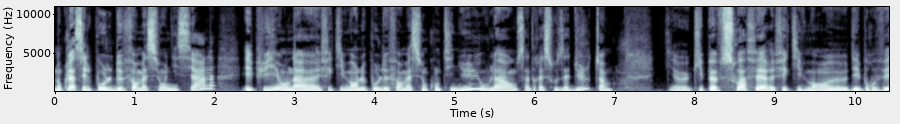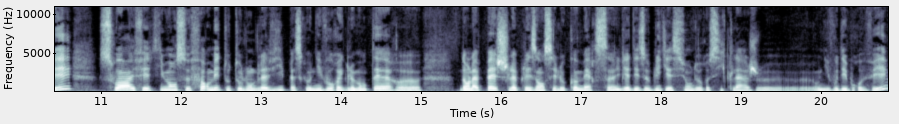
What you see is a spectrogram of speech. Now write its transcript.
Donc là, c'est le pôle de formation initiale. Et puis, on a effectivement le pôle de formation continue, où là, on s'adresse aux adultes euh, qui peuvent soit faire effectivement euh, des brevets, soit effectivement se former tout au long de la vie, parce qu'au niveau réglementaire, euh, dans la pêche, la plaisance et le commerce, il y a des obligations de recyclage au niveau des brevets.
